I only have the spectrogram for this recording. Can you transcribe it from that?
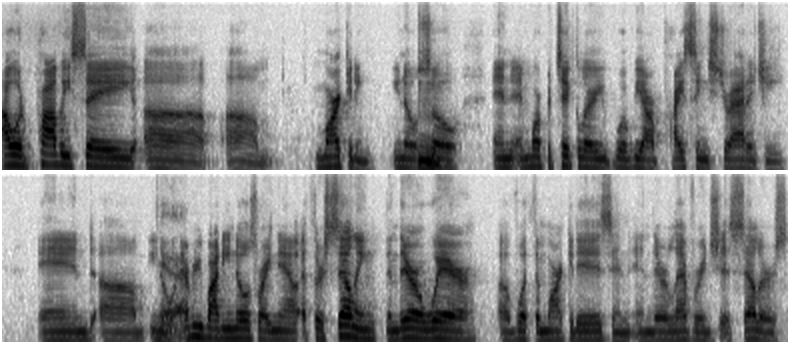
I would probably say uh, um, marketing. You know, Mm. so and and more particularly will be our pricing strategy. And um, you know, Yeah. everybody knows right now if they're selling, then they're aware of what the market is and and their leverage as sellers.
